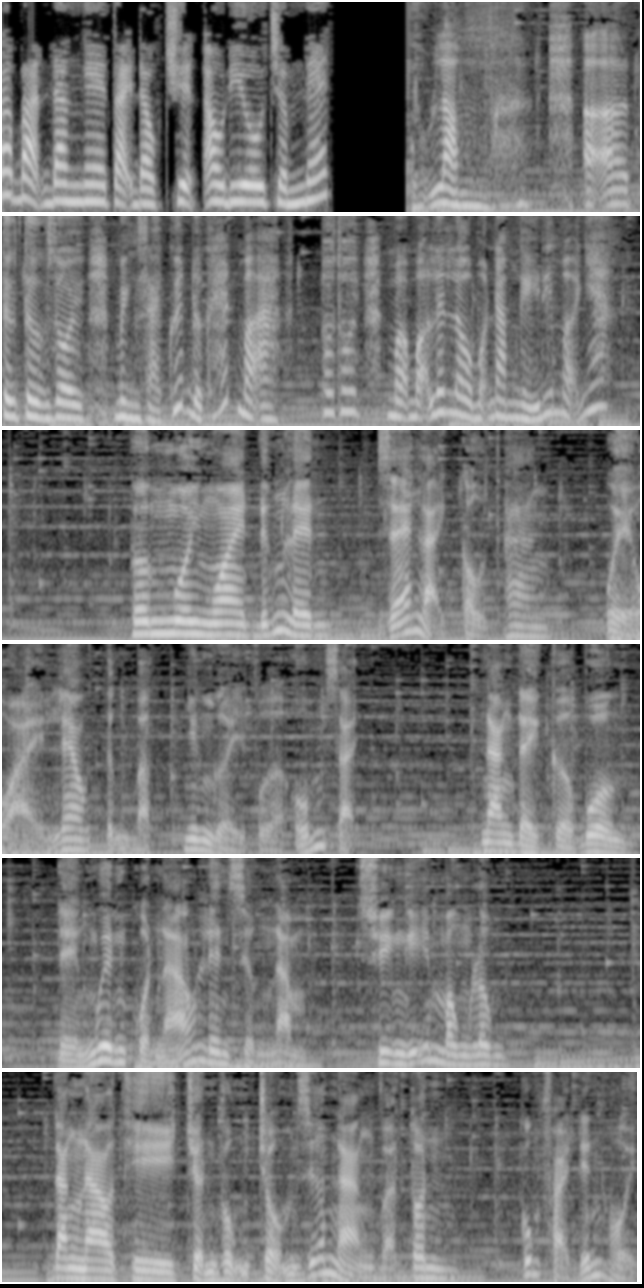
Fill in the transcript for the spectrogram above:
Các bạn đang nghe tại đọc chuyện audio.net Hiểu lầm. À, à, Từ từ rồi mình giải quyết được hết mợ à. Thôi thôi mợ mợ lên lầu mợ nằm nghỉ đi mợ nhé. Hương nguôi ngoai đứng lên Rẽ lại cầu thang uể oải leo từng bậc như người vừa ốm dậy. Nàng đẩy cửa buồng Để nguyên quần áo lên giường nằm Suy nghĩ mông lung. Đằng nào thì chuyện vụng trộm giữa nàng và Tuân Cũng phải đến hồi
